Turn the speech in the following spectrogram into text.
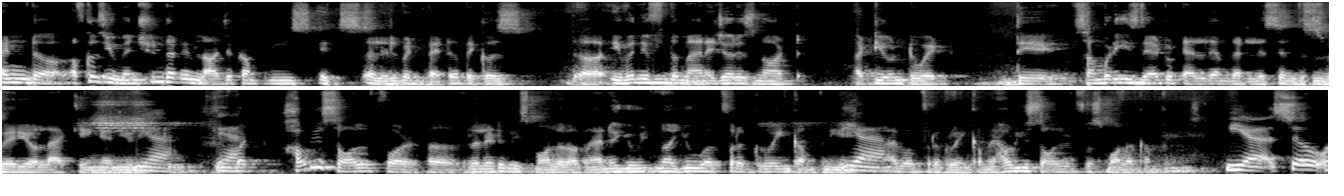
And uh, of course, you mentioned that in larger companies, it's a little bit better because uh, even if the manager is not attuned to it, they somebody is there to tell them that listen, this is where you're lacking, and you need Yeah, to. yeah. But how do you solve for a relatively smaller organization? I know you now you work for a growing company. Yeah. I work for a growing company. How do you solve it for smaller companies? Yeah, so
